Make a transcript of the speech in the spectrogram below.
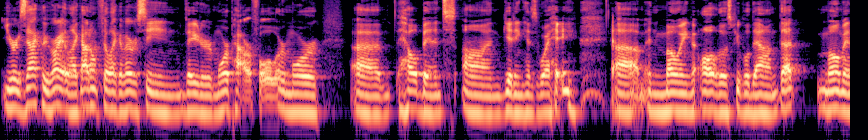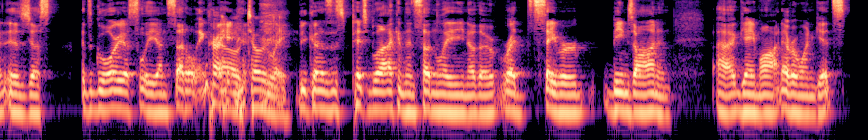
you're exactly right. Like, I don't feel like I've ever seen Vader more powerful or more uh, hell bent on getting his way um, and mowing all those people down. That moment is just. It's gloriously unsettling, right? Oh, totally. because it's pitch black, and then suddenly, you know, the red saber beams on, and uh, game on. Everyone gets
